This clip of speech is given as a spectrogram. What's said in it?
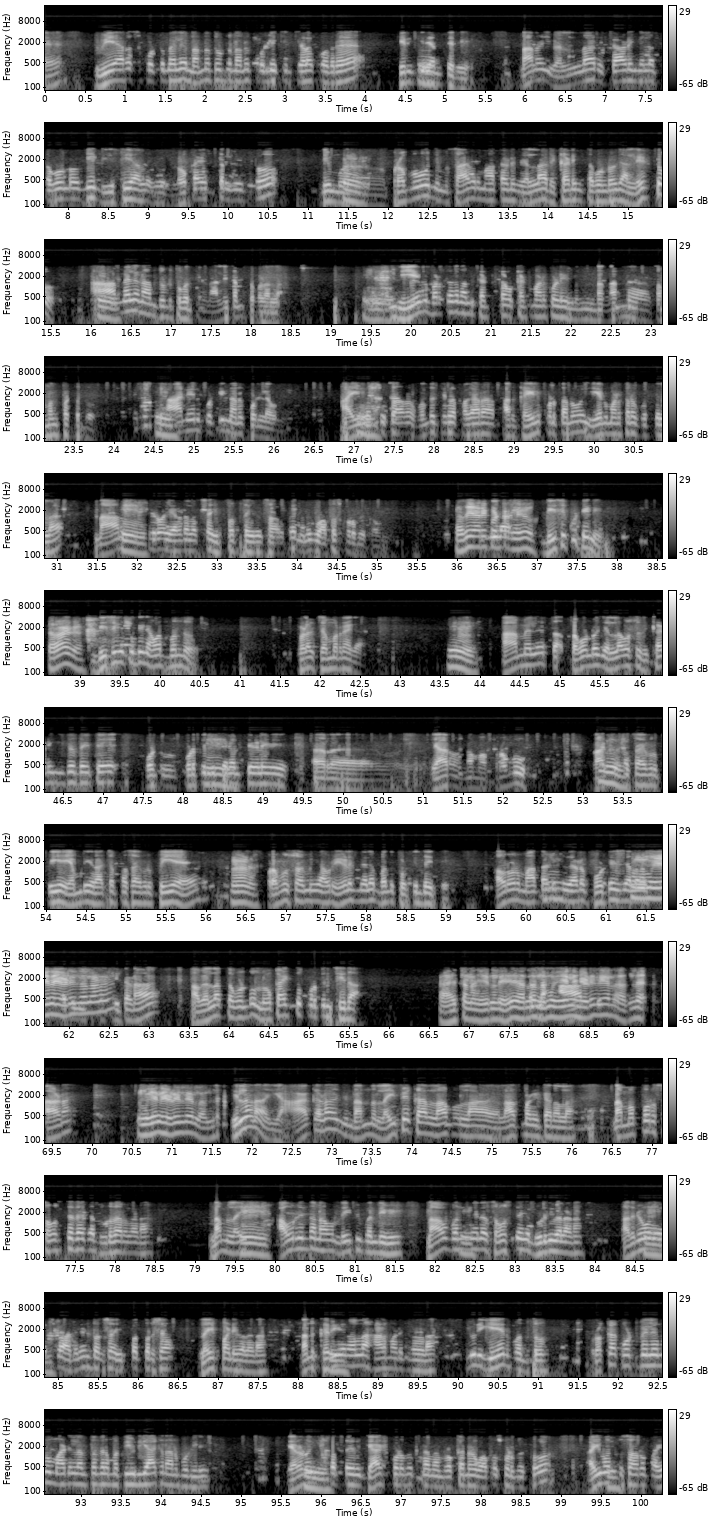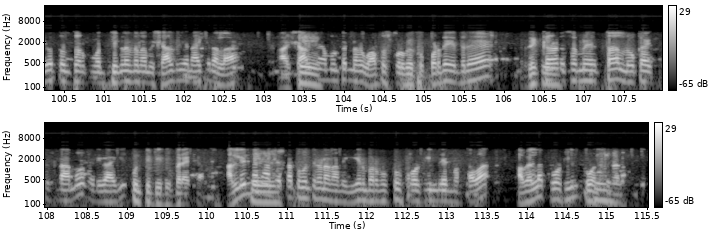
ವಿ ಆರ್ ಎಸ್ ಕೊಟ್ಟ ಮೇಲೆ ನನ್ನ ದುಡ್ಡು ನನಗ್ ಕೊಡ್ಲಿಕ್ಕೆ ಕೇಳಕ್ ಹೋದ್ರೆ ಕಿರಿಕಿರಿ ಅಂತೀರಿ. ನಾನು ಇವೆಲ್ಲ ರೆಕಾರ್ಡಿಂಗ್ ಎಲ್ಲ ತಗೊಂಡೋಗಿ ಡಿ ಸಿ ಅಲ್ಲಿ ಲೋಕಾಯುಕ್ತರಿಗೆ ಇಟ್ಟು ನಿಮ್ಮ ಪ್ರಭು ನಿಮ್ಮ ಸಾವಿರ ಮಾತಾಡಿದ ಎಲ್ಲಾ ರೆಕಾರ್ಡಿಂಗ್ ತಗೊಂಡೋಗಿ ಅಲ್ಲಿಟ್ಟು ಆಮೇಲೆ ನಾನು ದುಡ್ಡು ತಗೋತೀನಿ ಅಲ್ಲಿ ತನಕ ತಗೊಳಲ್ಲ. ಇದು ಏನು ಬರ್ತದೆ ನನ್ ಕಟ್ ಕಟ್ ಮಾಡ್ಕೊಳ್ಳಿ ನನ್ನ ಸಂಬಂಧಪಟ್ಟದ್ದು. ನಾನೇನು ಕೊಟ್ಟಿ ನನಗ್ ಕೊಡ್ಲಿ ಅವ್ನು. ಐವತ್ತು ಸಾವಿರ ಒಂದು ತಿಂಗಳ ಪಗಾರ ತನ್ನ ಕೈಲಿ ಕೊಡ್ತಾನೋ ಏನು ಮಾಡ್ತಾನೋ ಗೊತ್ತಿಲ್ಲ. ನಾನು ಹ್ಮ್. ಕೊಟ್ಟಿರೋ ಎರಡು ಲಕ್ಷ ಇಪ್ಪತ್ತೈದು ಸಾವಿರ ರೂಪಾಯಿ ನನಗೆ ವಾಪಸ್ ಕೊಡ್ಬೇಕು ಅವ್ನು. ಅದು ಯಾರಿಗೆ ಕೊಟ್ಟಾರ ನೀವು? ಡಿ ಸಿ ಕೊಟ್ಟಿನಿ. ಯಾವಾಗ? ಡಿ ಸಿಗೆ ಕೊಟ್ಟೀನಿ ಅವತ್ತು ಬಂದು. ಒಳಗೆ ಚಂಬರ್ನ್ಯಾಗ. ಹ್ಞೂ ಆಮೇಲೆ ತ- ತಗೊಂಡೋಗಿ ಎಲ್ಲಾ ವರ್ಷ ರೆಕಾರ್ಡಿಂಗ್ ಇದ್ದದೈತೆ ಕೊಟ್ಟು ಕೊಡ್ತೀನಿ ಹ್ಮ್. ಅಂತೇಳಿ ಯಾರು ನಮ್ಮ ಪ್ರಭು ರಾಜಪ್ಪ ಸಾಹೇಬ್ರು P A M D Rajappa ಸಾಹೇಬ್ರು ಪಿ ಎ ಹಾಂ. ಪ್ರಭು ಸ್ವಾಮಿ ಅವ್ರು ಹೇಳಿದ ಮೇಲೆ ಬಂದು ಕೊಟ್ಟಿದ್ದೈತಿ. ಅವ್ರವ್ರು ಮಾತಾಡಿದ್ದು ಎರಡು ಫೋಟೇಜ್ ಎಲ್ಲ ನಮ್ಗೆ ಏನು ಹೇಳಿಲ್ಲಲ್ಲ ಅಣ್ಣ? ಐತಣ್ಣ ಅವೆಲ್ಲ ತಗೊಂಡು ಲೋಕಾಯುಕ್ತ ಕೊಡ್ತೀನಿ ಸೀದಾ. ಆಯ್ತಣ್ಣ ಇರ್ಲಿ. ಅಲ್ಲ ನಮಗೇನು ಏನು ಅಲ್ಲ. ಅಂದೆ ಅಣ್ಣ ನಮಗೇನು ಹೇಳಿಲ್ಲ ಇಲ್ಲ ಅಂದೆ. ಇಲ್ಲಣ್ಣ ಯಾಕಣ ನನ್ನ ಲೈಫೇ ಕಾ ಲಾಭ ಲಾಸ್ ಮಾಡಿಟ್ಟಾನಲ್ಲ. ನಮ್ಮಪ್ಪರು ಸಂಸ್ಥೆದಾಗ ದುಡ್ದಾರಲ್ಲಣ್ಣ. ನಮ್ಮ ಲೈಫ್ ಅವರಿಂದ ನಾವು ಲೈಫಿಗೆ ಬಂದೀವಿ. ನಾವು ಬಂದ ಮೇಲೆ ಸಂಸ್ಥೆಗೆ ದುಡ್ದಿವಲ್ಲಣ್ಣ. ಹದಿನೇಳು ವರ್ಷ ಹದಿನೆಂಟು ವರ್ಷ ಇಪ್ಪತ್ತು ವರ್ಷ ಲೈಫ್ ಮಾಡಿವಲ್ಲಣ್ಣ. ನನ್ನ ಕರಿಯರ್ ಎಲ್ಲ ಹಾಳು ಮಾಡಿದ್ರಲ್ಲ ಇವ್ರಿಗೆ ಏನ್ ಬಂತು? ರೊಕ್ಕ ಕೊಟ್ಟ ಮೇಲೇನು ಮಾಡಿಲ್ಲ ಅಂತಂದ್ರೆ ಮತ್ತೆ ಇವ್ನಿಗೆ ಯಾಕೆ ನಾನು ಬಿಡ್ಲಿ? ಎರಡು ಇಪ್ಪತ್ತೈದು ಕ್ಯಾಶ್ ಕೊಡ್ಬೇಕು ನಾನು ರೊಕ್ಕ ನನಗೆ ವಾಪಸ್ ಕೊಡ್ಬೇಕು. ಐವತ್ತು ಸಾವಿರ ರೂಪಾಯಿ ಐವತ್ತೊಂದು ಸಾವಿರ ರೂಪಾಯಿ ಒಂದು ತಿಂಗಳಿಂದ ನಾನು ಸ್ಯಾಲ್ರಿ ಏನು ಹಾಕಿರಲ್ಲ ಆ ಸ್ಯಾಲ್ರಿ ಅಮೌಂಟ್ ನನಗೆ ವಾಪಸ್ ಕೊಡ್ಬೇಕು. ಕೊಡದೇ ಇದ್ರೆ ರೆಕಾರ್ಡ್ ಸಮೇತ ಲೋಕಾಯುಕ್ತ ನಾನು ರೆಡಿಯಾಗಿ ಕುಂತಿದ್ದೀನಿ ಬರಕ ಅಲ್ಲಿಂದ ನಾನು ಲೆಕ್ಕ ತಗೊಂತೀನಿ ಅಣ್ಣ. ನನಗೆ ಏನ್ ಬರ್ಬೇಕು ಕೋರ್ಟ್ಲಿಂದ ಏನ್ ಬರ್ತಾವ ಅವೆಲ್ಲ ಕೋರ್ಟ್ಲಿಂದ ತಗೊಂತೀನಿ.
